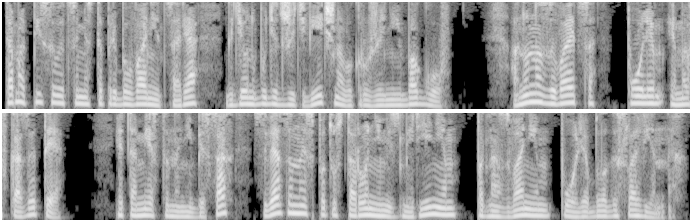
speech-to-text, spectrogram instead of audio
Там описывается местопребывание царя, где он будет жить вечно в окружении богов. Оно называется полем МФКЗТ. Это место на небесах, связанное с потусторонним измерением под названием «Поле благословенных».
